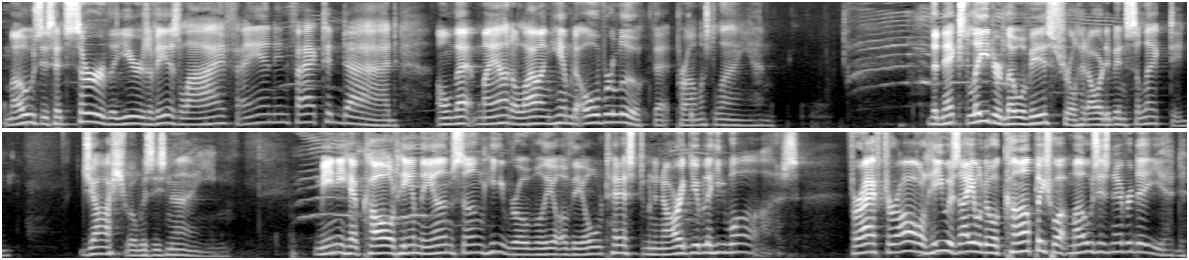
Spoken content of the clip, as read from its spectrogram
Moses had served the years of his life and, in fact, had died on that mount, allowing him to overlook that promised land. The next leader, though, of Israel had already been selected. Joshua was his name. Many have called him the unsung hero of the, of the Old Testament, and arguably he was. For after all, he was able to accomplish what Moses never did.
